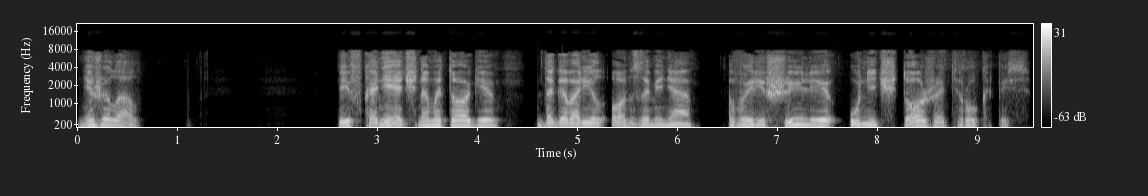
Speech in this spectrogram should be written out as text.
не желал. И в конечном итоге, — договорил он за меня, — вы решили уничтожить рукопись.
